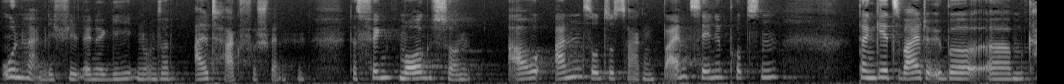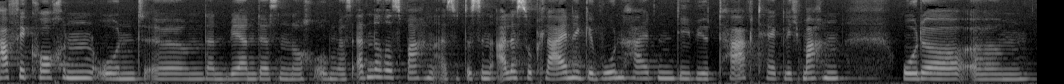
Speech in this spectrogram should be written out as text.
unheimlich viel Energie in unseren Alltag verschwenden. Das fängt morgens schon an, sozusagen beim Zähneputzen. Dann geht es weiter über ähm, Kaffee kochen und ähm, dann währenddessen noch irgendwas anderes machen. Also das sind alles so kleine Gewohnheiten, die wir tagtäglich machen oder ähm,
